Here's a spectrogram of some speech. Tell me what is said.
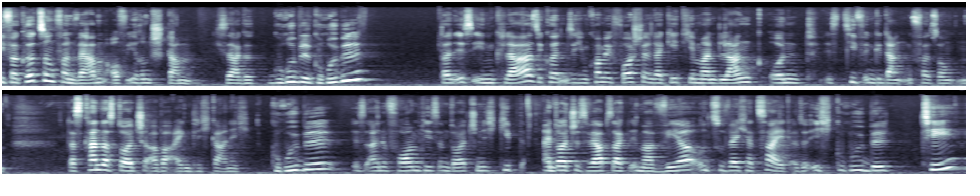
die Verkürzung von Verben auf ihren Stamm. Ich sage Grübel, Grübel, dann ist Ihnen klar, Sie könnten sich im Comic vorstellen, da geht jemand lang und ist tief in Gedanken versunken. Das kann das Deutsche aber eigentlich gar nicht. Grübel ist eine Form, die es im Deutschen nicht gibt. Ein deutsches Verb sagt immer wer und zu welcher Zeit. Also ich grübelte,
